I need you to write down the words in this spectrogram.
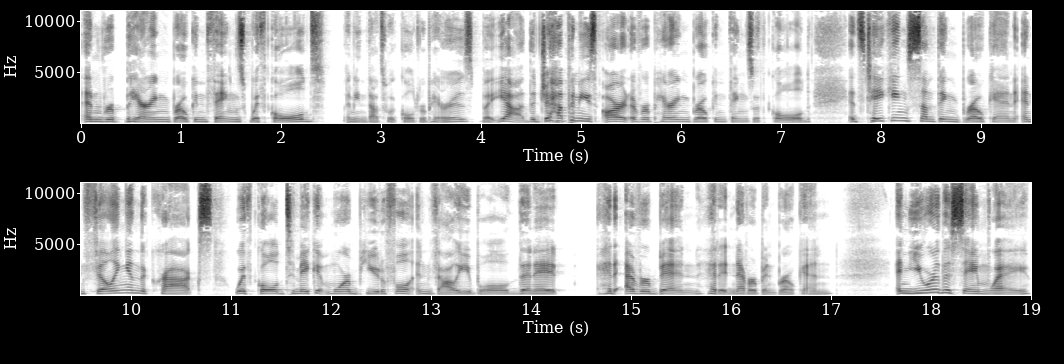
and repairing broken things with gold. I mean, that's what gold repair is. But yeah, the Japanese art of repairing broken things with gold. It's taking something broken and filling in the cracks with gold to make it more beautiful and valuable than it had ever been had it never been broken. And you are the same way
